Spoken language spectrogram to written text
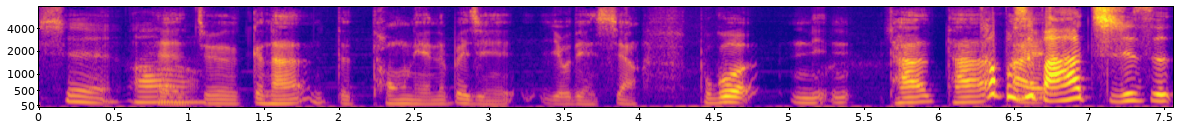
是哎、哦，就是跟他的童年的背景有点像，不过你你他他他不是把他侄子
